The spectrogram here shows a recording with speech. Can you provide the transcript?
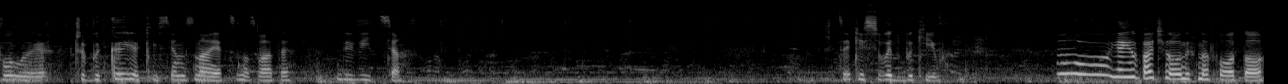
Буйволи чи бики якісь, я не знаю, як це назвати. Дивіться. Це якийсь вид биків. О, я їх бачила у них на фото.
